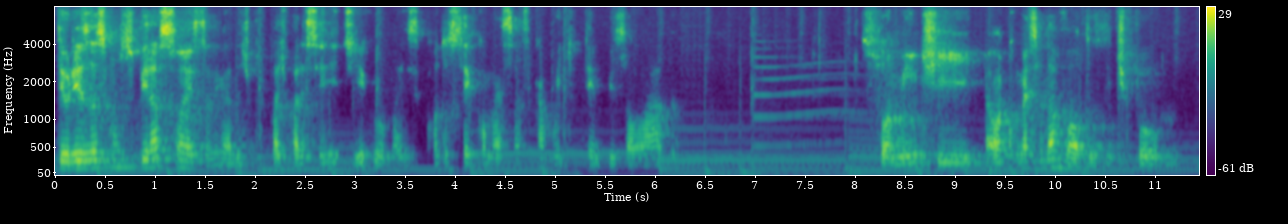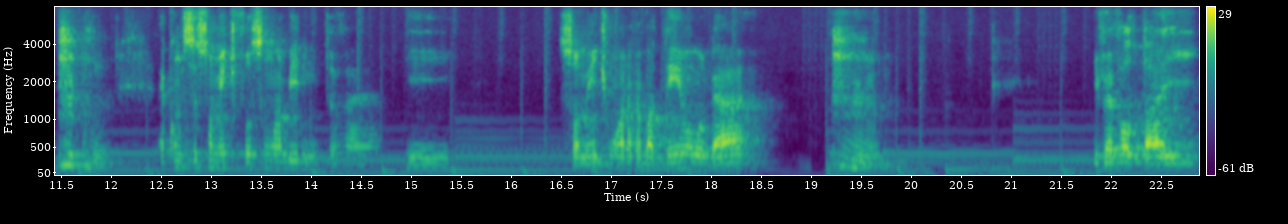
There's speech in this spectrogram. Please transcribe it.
teorias das conspirações, tá ligado? Tipo, pode parecer ridículo, mas quando você começa a ficar muito tempo isolado sua mente ela começa a dar voltas e tipo é como se sua mente fosse um labirinto, velho. E somente uma hora vai bater em um lugar e vai voltar e,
